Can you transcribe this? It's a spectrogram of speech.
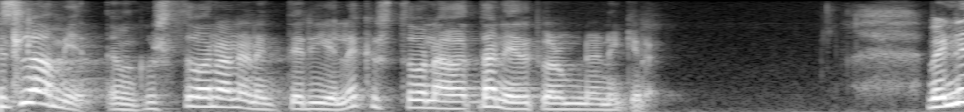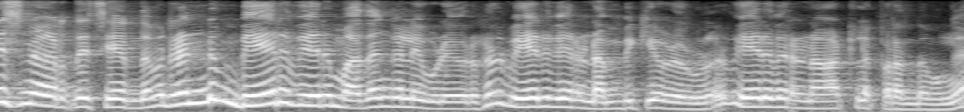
இஸ்லாமியன். இவன் கிறிஸ்துவனான்னு எனக்கு தெரியல. கிறிஸ்துவனாகத்தான் இருக்கணும்னு நினைக்கிறேன். வெனிஸ் நகரத்தை சேர்ந்தவன் ரெண்டும் வேறு வேறு மதங்களை உடையவர்கள் வேறு வேறு நம்பிக்கை உடையவர்கள் வேறு வேறு நாட்டில் பிறந்தவங்க.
